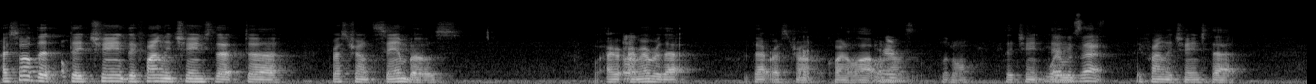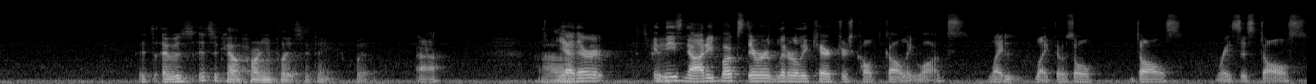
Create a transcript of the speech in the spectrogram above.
I saw that they changed. They finally changed that uh, restaurant Sambo's. I, I Oh. remember that that restaurant quite a lot when I was little. They changed. where they, was that? They finally changed that. It's it was it's a California place I think, but Uh, uh, yeah, there were in these Noddy books. There were literally characters called gollywogs, like like those old dolls, racist dolls,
